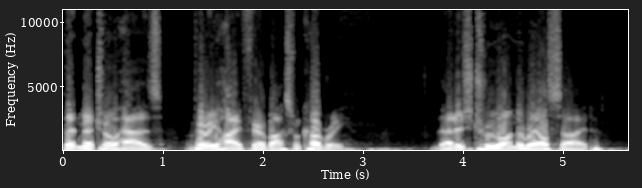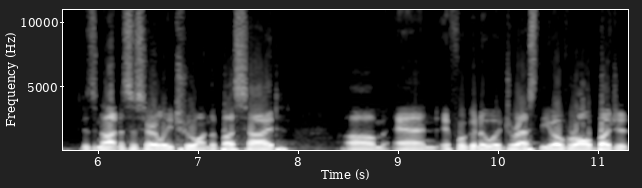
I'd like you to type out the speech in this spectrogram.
that Metro has very high fare box recovery. That is true on the rail side. It is not necessarily true on the bus side. Um, and if we're going to address the overall budget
